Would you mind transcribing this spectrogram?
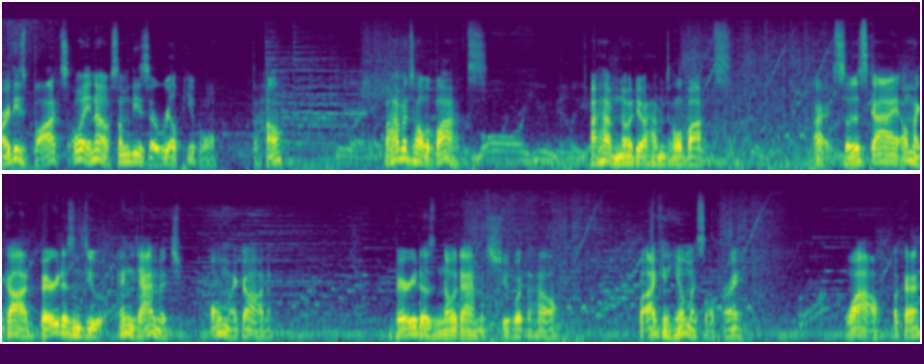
Are these bots? Oh wait, no, some of these are real people. What the hell? What happened to all the bots? I have no idea what happened to all the bots. Alright, so this guy, oh my god, Berry doesn't do any damage. Oh my god. Berry does no damage, dude, what the hell? But I can heal myself, right? Wow, okay.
